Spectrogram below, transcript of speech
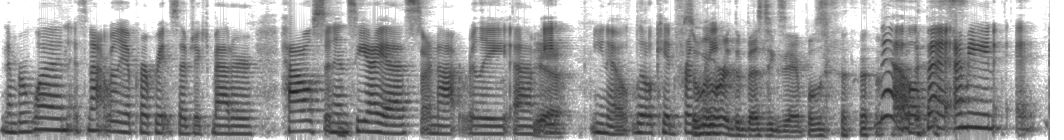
Number one, it's not really appropriate subject matter. House and NCIS are not really um, Yeah. eight, you know, little kid friendly. So we were the best examples. no, but I mean, it-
